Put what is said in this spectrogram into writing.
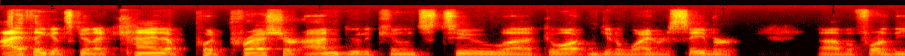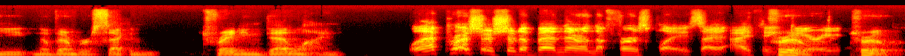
I think it's going to kind of put pressure on Gutekunst to uh, go out and get a wide receiver uh, before the November 2nd trading deadline. Well, that pressure should have been there in the first place. I, I think, true, Gary. True.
